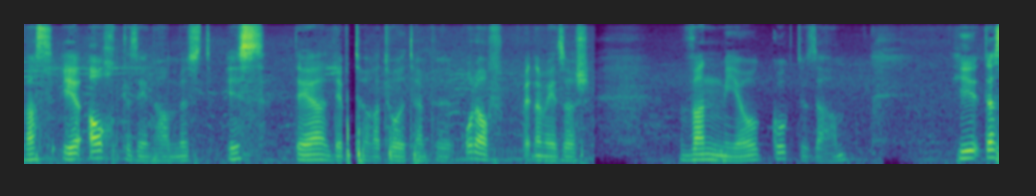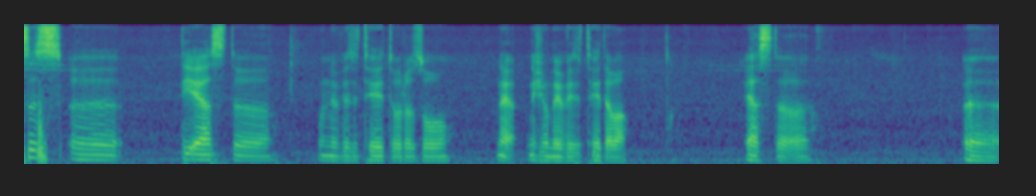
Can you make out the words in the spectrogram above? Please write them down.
Was ihr auch gesehen haben müsst, ist der Literaturtempel oder auf Vietnamesisch Van Mio Guk Du Sam. Hier, das ist äh, die erste Universität oder so. Naja, nicht Universität, aber erste äh,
